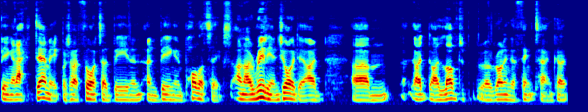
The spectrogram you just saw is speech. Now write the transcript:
being an academic, which I thought I'd been, and, and being in politics. And I really enjoyed it. I'd um, I, I, loved uh, running a think tank. I,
